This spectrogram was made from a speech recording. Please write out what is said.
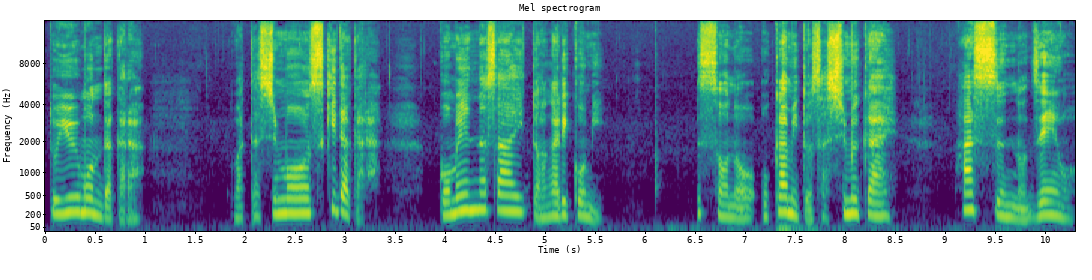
というもんだから私も好きだからごめんなさいと上がり込みそのおかみと差し向かい八寸の膳を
